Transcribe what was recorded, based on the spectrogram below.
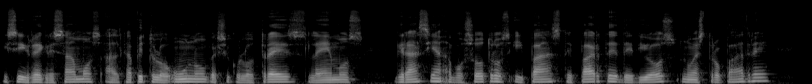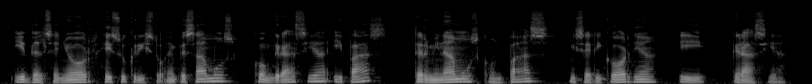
Y si regresamos al capítulo 1, versículo 3, leemos, Gracia a vosotros y paz de parte de Dios nuestro Padre y del Señor Jesucristo. Empezamos con gracia y paz, terminamos con paz, misericordia y gracia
